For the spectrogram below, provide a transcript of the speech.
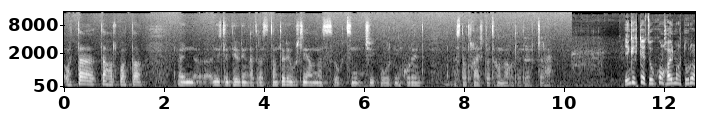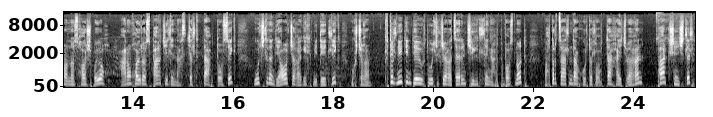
утаатай холбоотой энэ нийслэлийн тээврийн газраас зам тээврийн хөгжлийн яамнаас өгдсөн чиг үүргийн хүрээнд бас тодорхой ажлууд зохион байгуулаад явж байгаа. Ингэхдээ зөвхөн 2004 оноос хойш буюу 12-оос бага жилийн насжилттай автобусыг үйлчлэгэнд явуулж байгаа гэх мэдээллийг өгч байгаа юм. Гэтэл нийтийн тээвэрт үйлчилж байгаа зарим чиглэлийн автобуснууд дотор зааландаа хүртэл утаа хайж байгаа нь парк шинжилэл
